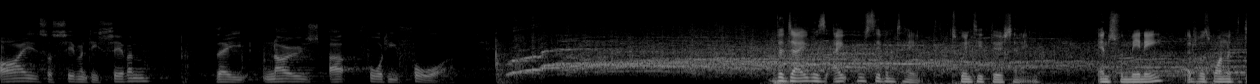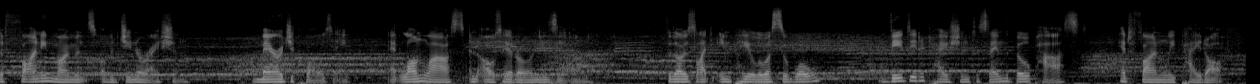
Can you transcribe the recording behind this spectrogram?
ayes are 77, the noes are 44. The day was April 17th, 2013, and for many, it was one of the defining moments of a generation marriage equality, at long last in Aotearoa, New Zealand. For those like MP Louisa Wall, their dedication to seeing the bill passed had finally paid off.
